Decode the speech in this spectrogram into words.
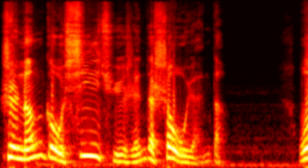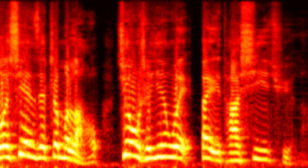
是能够吸取人的寿元的。我现在这么老，就是因为被它吸取了。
